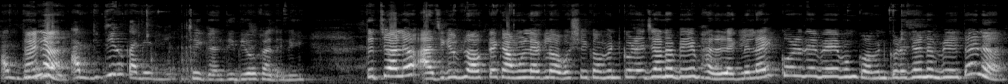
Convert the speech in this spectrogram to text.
আর তাই দিদি- না? আর দিদিও কাঁদেনি। ঠিক আছে দিদিও কাঁদেনি। তো চলো আজকের ব্লগটা কেমন লাগল অবশ্যই কমেন্ট করে জানাবে। ভালো লাগলে লাইক করে দেবে এবং কমেন্ট করে জানাবে তাই না?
